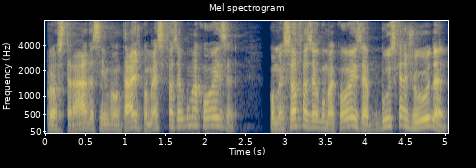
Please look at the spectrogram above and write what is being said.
prostrada, sem vontade, começa a fazer alguma coisa. Começou a fazer alguma coisa, busca ajuda.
